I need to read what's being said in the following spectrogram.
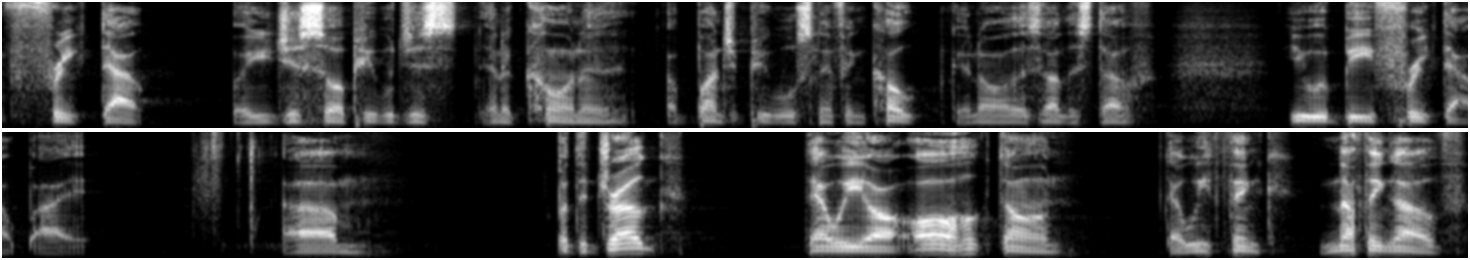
freaked out. Or you just saw people just in a corner a bunch of people sniffing coke and all this other stuff. You would be freaked out by it. Um, but the drug that we are all hooked on that we think nothing of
